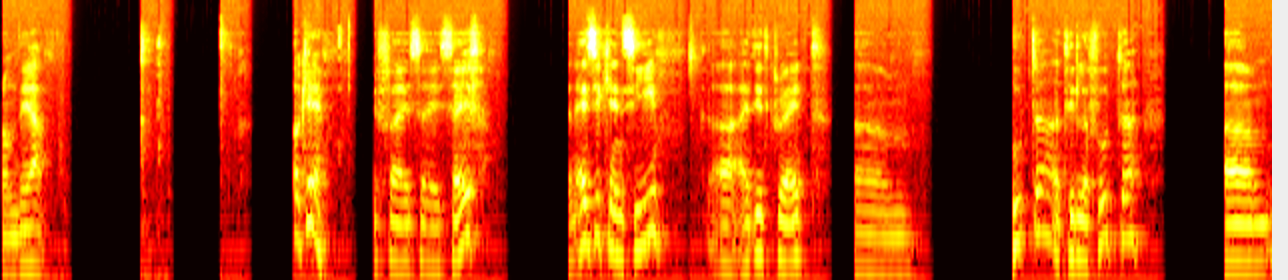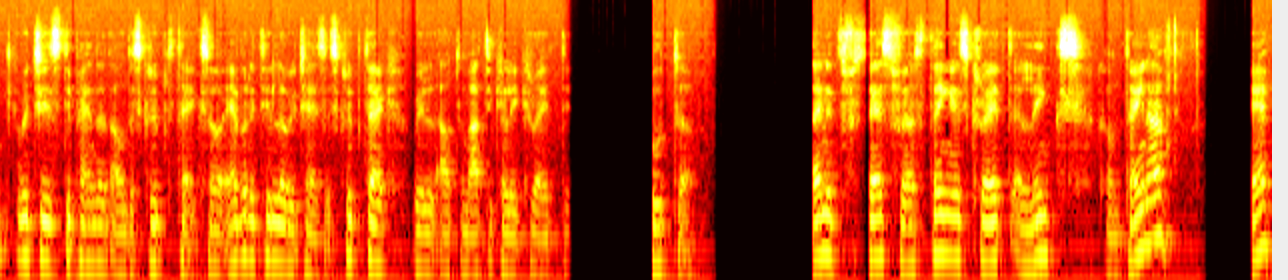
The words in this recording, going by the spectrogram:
From there. Okay, if I say save and as you can see uh, I did create um, footer, a tiddler footer um, which is dependent on the script tag. So every tiddler which has a script tag will automatically create the footer. Then it says first thing is create a links container. Okay.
